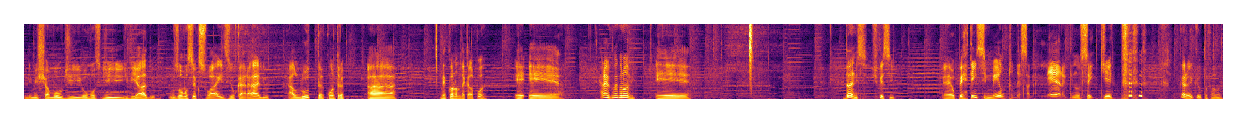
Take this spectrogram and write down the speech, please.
ele me chamou de, homo, de, de viado. Os homossexuais e o caralho. A luta contra a. Como é que é o nome daquela porra? É. é... Caralho, como é que é o nome? É. Dane-se, esqueci. É o pertencimento dessa galera que não sei o que. Caralho, o que eu tô falando?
